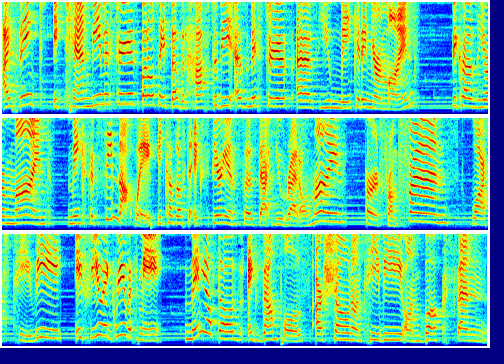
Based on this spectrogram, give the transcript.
I think it can be mysterious, but also it doesn't have to be as mysterious as you make it in your mind because your mind makes it seem that way because of the experiences that you read online, heard from friends, watched TV. If you agree with me, many of those examples are shown on TV, on books, and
